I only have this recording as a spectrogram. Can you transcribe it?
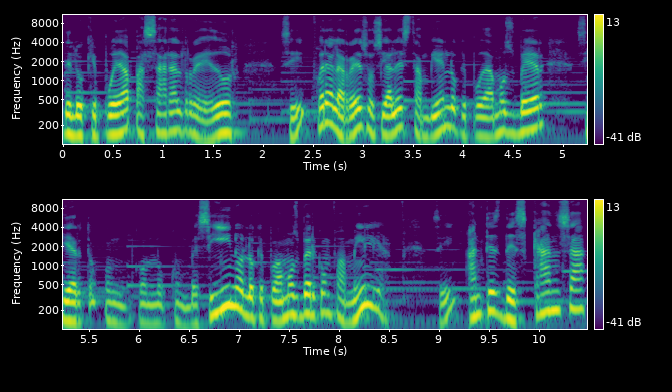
de lo que pueda pasar alrededor. Fuera de las redes sociales también lo que podamos ver, ¿cierto? Con, con, vecinos, lo que podamos ver con familia, ¿sí? Antes descansa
